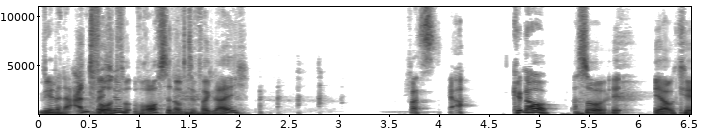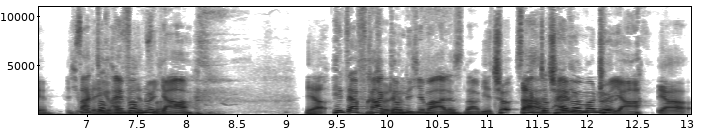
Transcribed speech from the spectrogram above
Meine Antwort, spreche. worauf denn auf den Vergleich? Was? Ja. Genau. Ach so, ja, okay. Ich Sag doch einfach nur sage. ja. Ja. Hinterfrag doch nicht immer alles, Navi. Jetzt schon- Sag ah, doch einfach mal nur ja. Ja,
